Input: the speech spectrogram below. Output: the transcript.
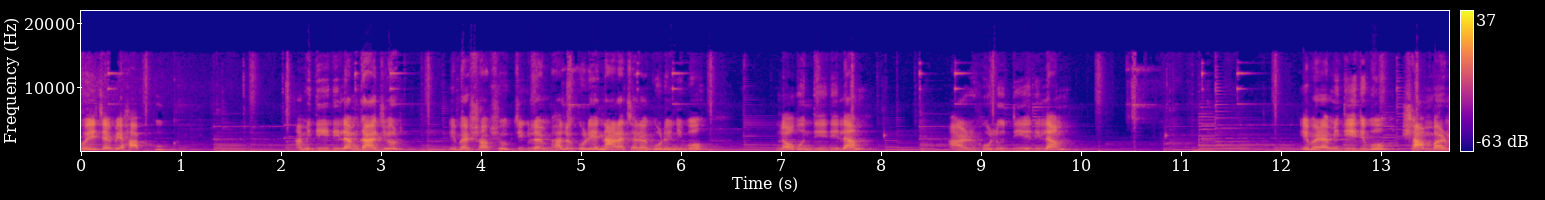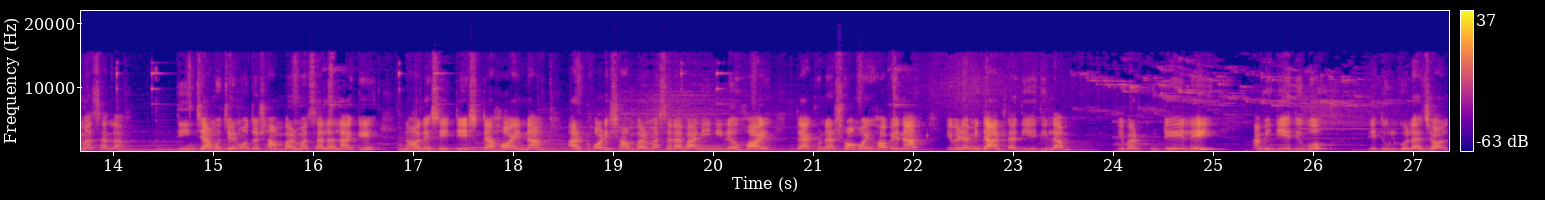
হয়ে যাবে হাফ কুক আমি দিয়ে দিলাম গাজর। এবার সব সবজিগুলো আমি ভালো করে নাড়াচাড়া করে নিব। লবণ দিয়ে দিলাম আর হলুদ দিয়ে দিলাম। এবার আমি দিয়ে দিব সাম্বার মশলা। তিন চামচের মতো সাম্বার মশলা লাগে, নাহলে সেই টেস্টটা হয় না। আর ঘরে সাম্বার মশলা বানিয়ে নিলেও হয়, তো এখন আর সময় হবে না। এবার আমি ডালটা দিয়ে দিলাম। এবার ফুটে এলেই আমি দিয়ে দিব তেঁতুল গোলা জল।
